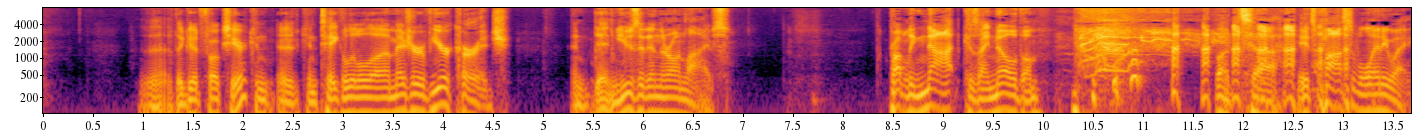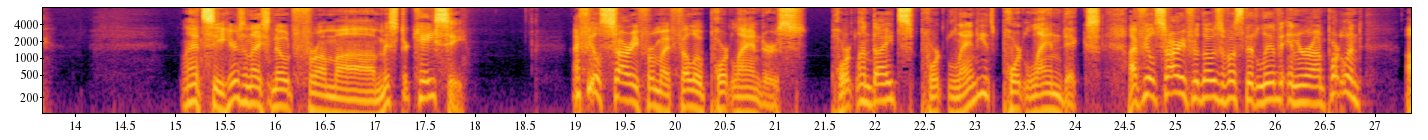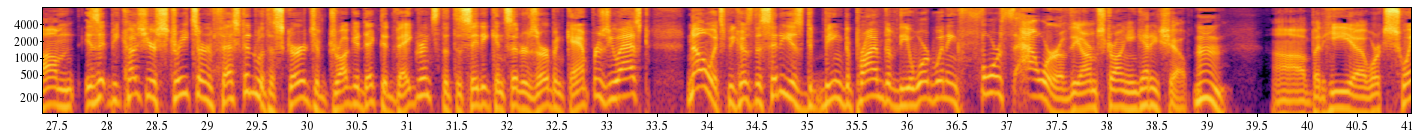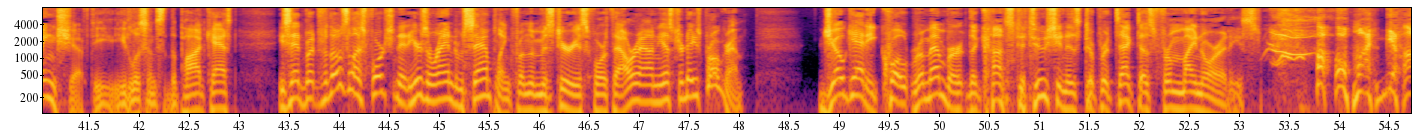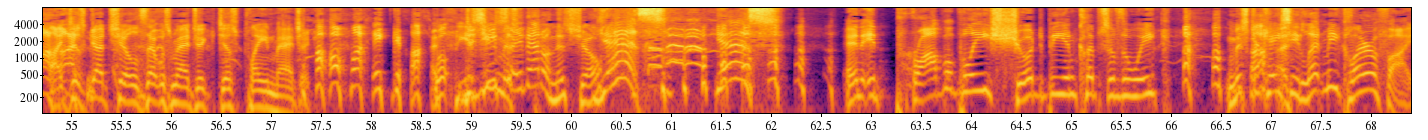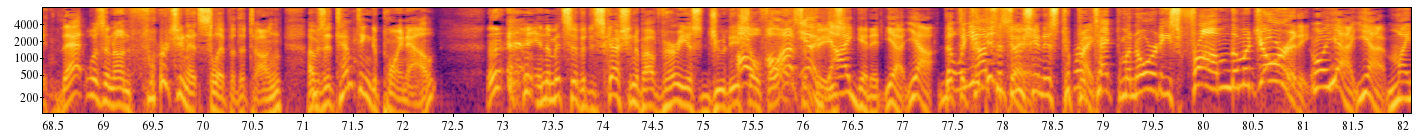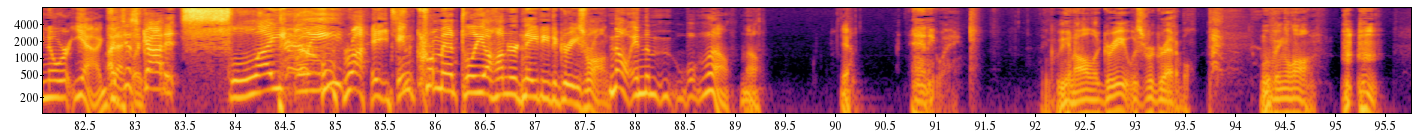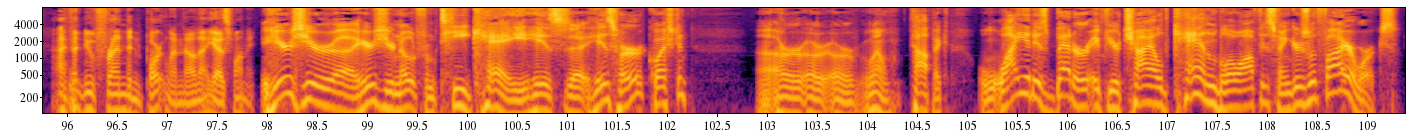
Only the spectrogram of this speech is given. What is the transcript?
the, the good folks here can uh, can take a little uh, measure of your courage and and use it in their own lives. Probably not because I know them, but uh, it's possible anyway. Let's see. Here's a nice note from uh, Mr. Casey. I feel sorry for my fellow Portlanders. Portlandites? Portlandians? Portlandics. I feel sorry for those of us that live in and around Portland. Um, is it because your streets are infested with a scourge of drug addicted vagrants that the city considers urban campers, you ask? No, it's because the city is de- being deprived of the award winning fourth hour of the Armstrong and Getty show. Uh, but he uh, works swing shift. He, he listens to the podcast. He said, but for those less fortunate, here's a random sampling from the mysterious fourth hour on yesterday's program. Joe Getty, quote, remember, the Constitution is to protect us from minorities. Oh my god! I just got chills. That was magic, just plain magic. Oh my god! Well, you did see, you Miss- say that on this show? Yes, yes. And it probably should be in clips of the week. Mr. Oh, Casey, let me clarify. That was an unfortunate slip of the tongue. I was attempting to point out in the midst of a discussion about various judicial Oh, oh, philosophies yeah, yeah, I get it. Yeah, yeah. that No, the you Constitution is to Right. protect minorities from the majority. Well, yeah, yeah. Minor. Yeah, exactly. I just got it slightly, right. incrementally 180 degrees wrong. No, in the well, no. Yeah. Anyway, I think we can all agree it was regrettable. Moving along. I have a new friend in Portland, though. That guy's funny. Here's your uh, here's your note from TK. His uh, his her question, uh, or, or or well topic. Why it is better if your child can blow off his fingers with fireworks.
